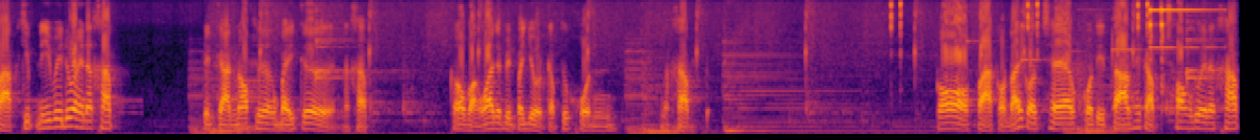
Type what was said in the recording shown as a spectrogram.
ฝากคลิปนี้ไว้ด้วยนะครับ เป็นการนอกเรื่องไบเกอร์นะครับ ก็หวังว่าจะเป็นประโยชน์กับทุกคนนะครับ ก็ฝากกดไลค์กดแชร์กดติดตามให้กับช่องด้วยนะครับ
